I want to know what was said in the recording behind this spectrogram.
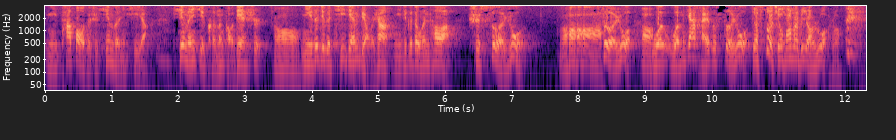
你他报的是新闻系啊。新闻系可能搞电视。哦，你的这个体检表上，你这个窦文涛啊是色弱。啊，色弱。啊，我我们家孩子色弱，叫色情方面比较弱是吧？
